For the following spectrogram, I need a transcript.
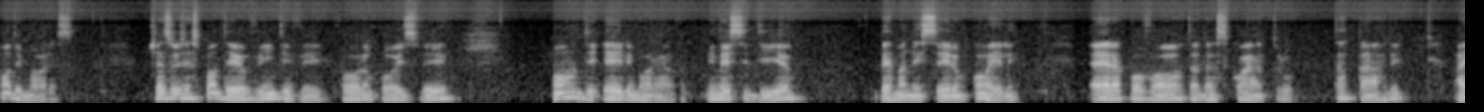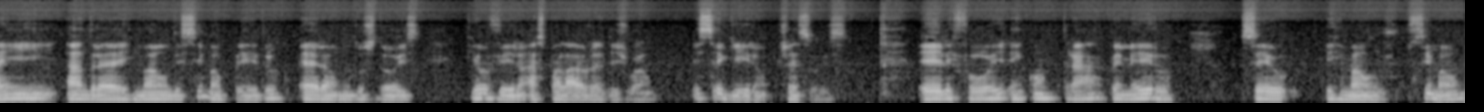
onde moras? Jesus respondeu: Vinde ver. Foram, pois, ver onde ele morava. E nesse dia permaneceram com ele. Era por volta das quatro da tarde. Aí André, irmão de Simão Pedro, era um dos dois que ouviram as palavras de João e seguiram Jesus. Ele foi encontrar primeiro seu irmão Simão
